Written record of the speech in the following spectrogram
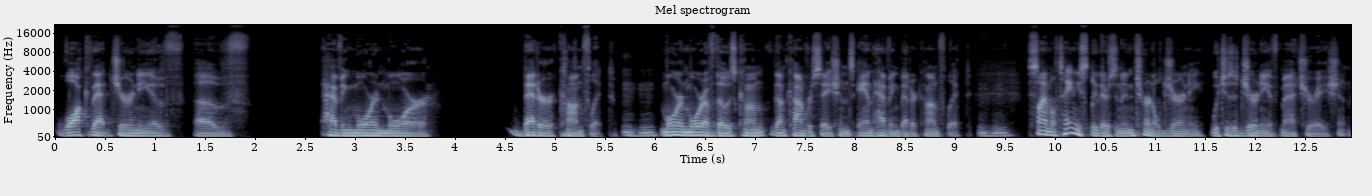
walk that journey of of having more and more better conflict, mm-hmm. more and more of those con- conversations and having better conflict Mm-hmm. simultaneously there's an internal journey which is a journey of maturation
